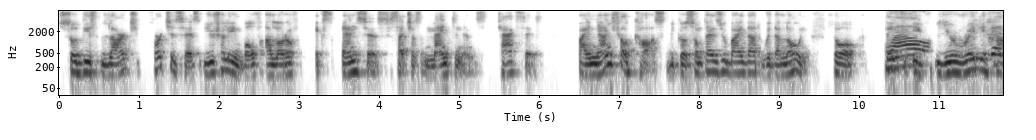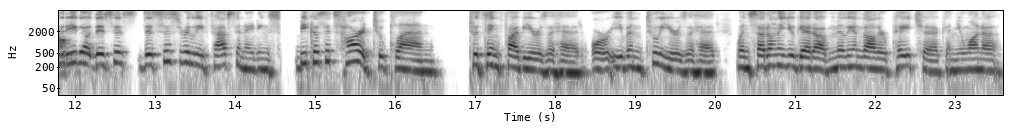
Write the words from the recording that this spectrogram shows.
So these large purchases usually involve a lot of expenses, such as maintenance, taxes, financial costs, because sometimes you buy that with a loan. So wow. you really have Rodrigo, this is this is really fascinating because it's hard to plan to think five years ahead or even two years ahead when suddenly you get a million dollar paycheck and you want to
